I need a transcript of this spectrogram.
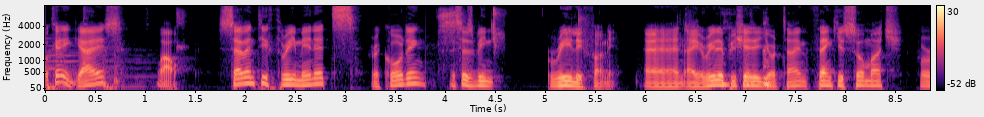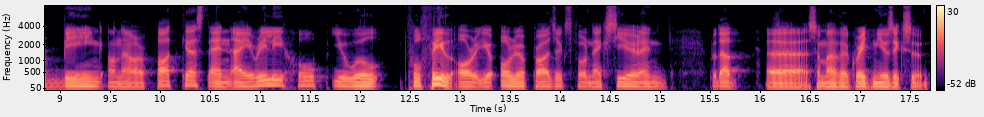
okay, guys. Wow, seventy-three minutes recording. This has been really funny, and I really appreciated your time. Thank you so much for being on our podcast, and I really hope you will fulfill all your all your projects for next year and put out uh, some other great music soon.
